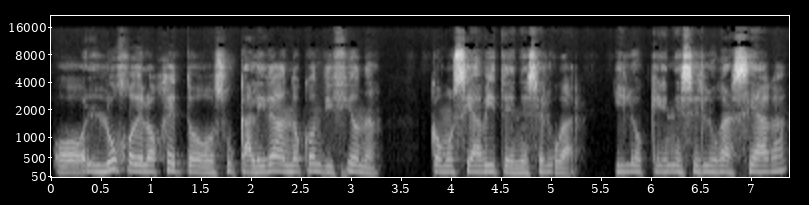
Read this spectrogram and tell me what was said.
o el lujo del objeto o su calidad no condiciona cómo se habite en ese lugar y lo que en ese lugar se haga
